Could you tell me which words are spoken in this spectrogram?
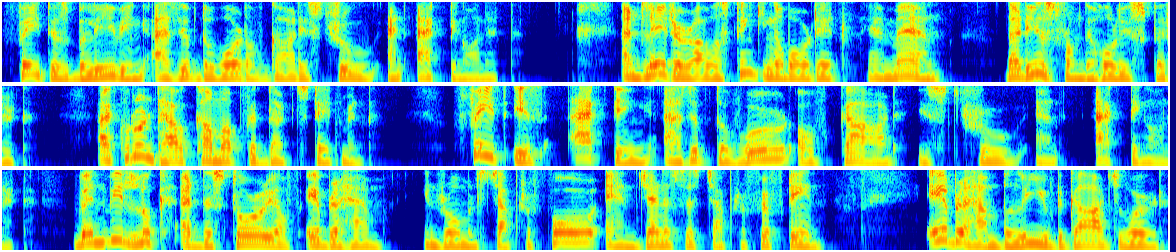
Faith is believing as if the word of God is true and acting on it. And later, I was thinking about it, and man, that is from the Holy Spirit. I couldn't have come up with that statement. Faith is acting as if the Word of God is true and acting on it. When we look at the story of Abraham in Romans chapter 4 and Genesis chapter 15, Abraham believed God's word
